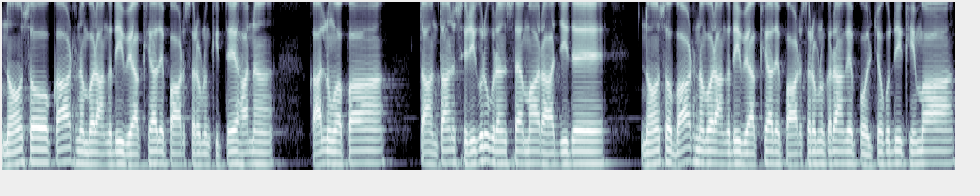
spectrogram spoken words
961 ਨੰਬਰ ਅੰਗ ਦੀ ਵਿਆਖਿਆ ਦੇ ਪਾਠ ਸਰਵਣ ਕੀਤੇ ਹਨ। ਕੱਲ ਨੂੰ ਆਪਾਂ ਧੰਨ ਧੰਨ ਸ੍ਰੀ ਗੁਰੂ ਗ੍ਰੰਥ ਸਾਹਿਬ ਮਹਾਰਾਜ ਜੀ ਦੇ 962 ਨੰਬਰ ਅੰਗ ਦੀ ਵਿਆਖਿਆ ਦੇ ਪਾਠ ਸਰਵਣ ਕਰਾਂਗੇ। ਭੁੱਲ ਚੁੱਕ ਦੀ ਖਿਮਾ,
